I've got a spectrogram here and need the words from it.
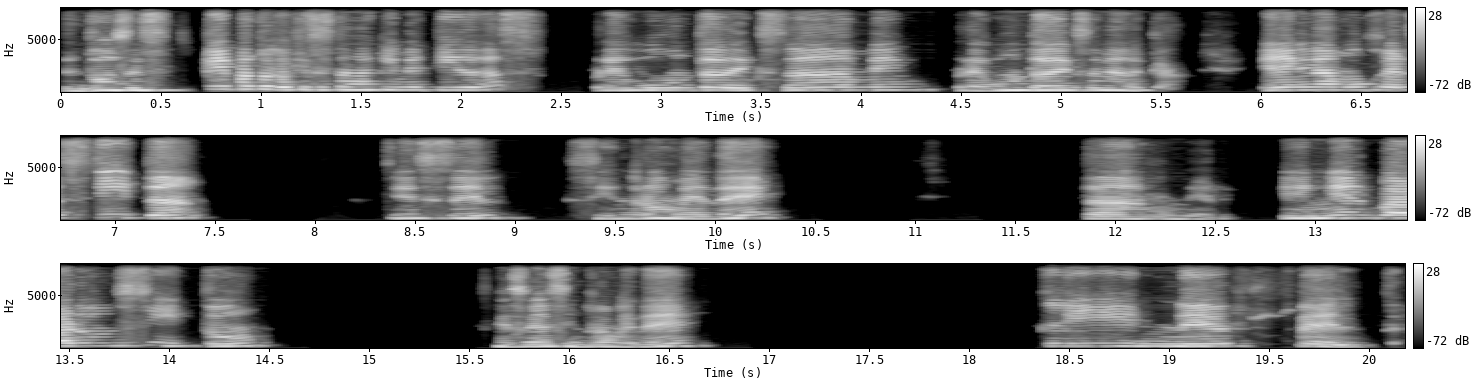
Entonces, ¿qué patologías están aquí metidas? Pregunta de examen, pregunta de examen acá. En la mujercita es el síndrome de Turner. En el varoncito es el síndrome de Klinefelter.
